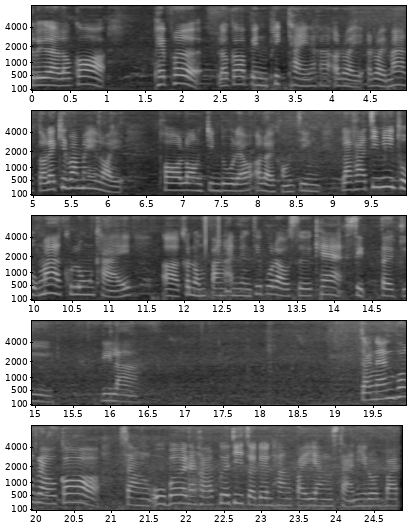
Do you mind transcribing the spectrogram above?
เกลือแล้วก็ เพปเปอร์แล้วก็เป็นพริกไทยนะคะ อร่อยอร่อยมาก ตอนแรกคิดว่าไม่อร่อย พอลองกินดูแล้วอร่อยของจริง ราคาที่นี่ถูกมากคุณลุงขายขนมปังอันหนึ่งที่พวกเราซื้อแค่ 10 เตอร์กีลีลา จากนั้นพวกเราก็สั่ง Uber นะคะ เพื่อที่จะเดินทางไปยังสถานีรถบัส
